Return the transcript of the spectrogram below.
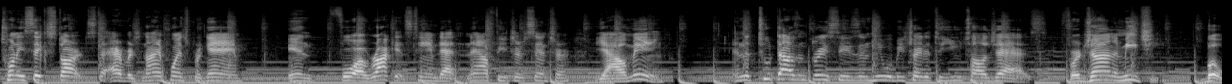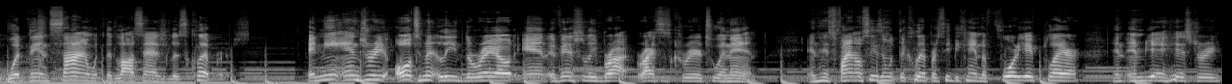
26 starts to average 9 points per game in for a Rockets team that now features center Yao Ming. In the 2003 season, he would be traded to Utah Jazz for John Amaechi, but would then sign with the Los Angeles Clippers. A knee injury ultimately derailed and eventually brought Rice's career to an end. In his final season with the Clippers, he became the 48th player in NBA history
